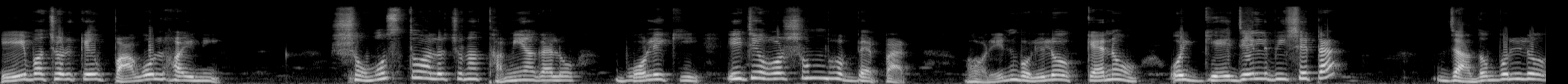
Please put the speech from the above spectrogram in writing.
এ বছর কেউ পাগল হয়নি। সমস্ত আলোচনা থামিয়া গেল। বলে কি এই যে অসম্ভব ব্যাপার। হরেন বলিল, কেন? ওই গেজেল বিষেটা? যাদব বলিল,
